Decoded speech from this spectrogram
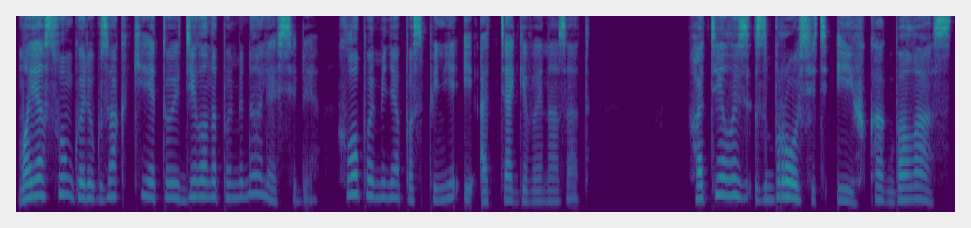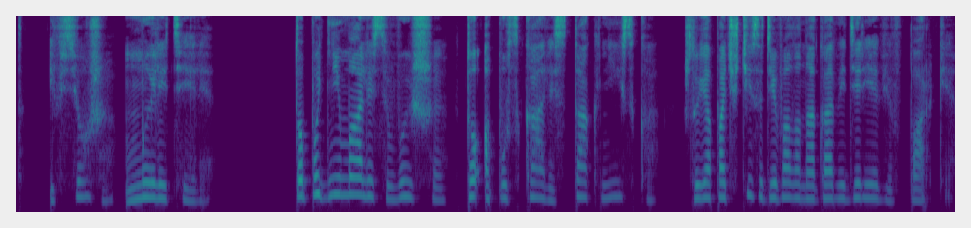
моя сумка-рюкзак Кея то и дело напоминали о себе, хлопая меня по спине и оттягивая назад. Хотелось сбросить их, как балласт, и все же мы летели то поднимались выше, то опускались так низко, что я почти задевала ногами деревья в парке.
